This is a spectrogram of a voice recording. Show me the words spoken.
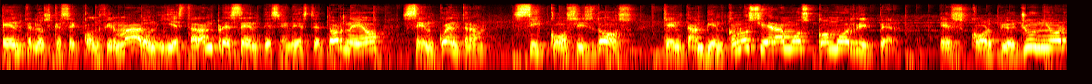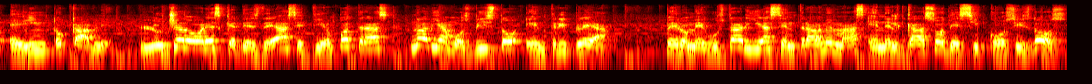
Entre los que se confirmaron y estarán presentes en este torneo se encuentran Psicosis 2, quien también conociéramos como Reaper, Scorpio Jr. e Intocable, luchadores que desde hace tiempo atrás no habíamos visto en AAA pero me gustaría centrarme más en el caso de Psicosis 2,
